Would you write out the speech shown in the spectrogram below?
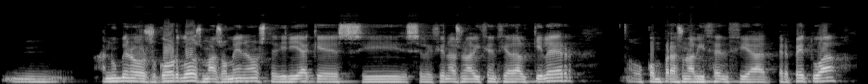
Mm, a números gordos, más o menos, te diría que si seleccionas una licencia de alquiler o compras una licencia perpetua,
